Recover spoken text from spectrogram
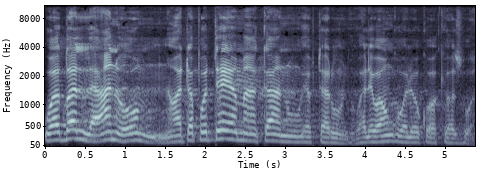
wadalla anhum watapotea makanu yaftarun wale waungu waliokuwa wakiwazua.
